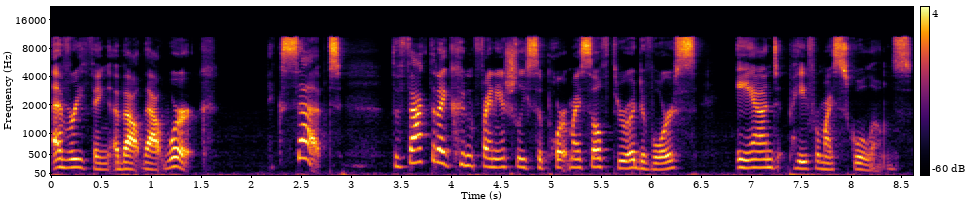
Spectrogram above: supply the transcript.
everything about that work, except the fact that I couldn't financially support myself through a divorce and pay for my school loans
